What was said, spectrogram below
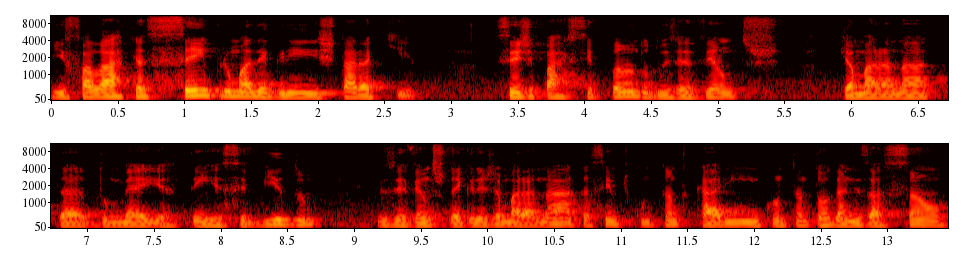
e falar que é sempre uma alegria estar aqui, seja participando dos eventos que a Maranata do Meia tem recebido, os eventos da Igreja Maranata, sempre com tanto carinho, com tanta organização,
